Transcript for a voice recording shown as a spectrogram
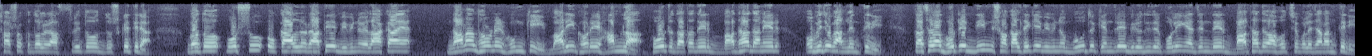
শাসক দলের আশ্রিত দুষ্কৃতীরা। গত পরশু ও কাল রাতে বিভিন্ন এলাকায় নানা ধরনের হুমকি বাড়ি ঘরে হামলা ভোট দাতাদের বাধা দানের অভিযোগ আনলেন তিনি। তাছাড়া ভোটের দিন সকাল থেকে বিভিন্ন বুথ কেন্দ্রে বিরোধীদের পোলিং এজেন্টদের বাধা দেওয়া হচ্ছে বলে জানান তিনি।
